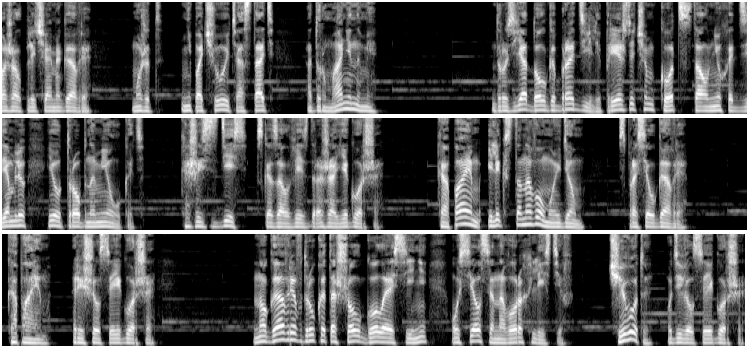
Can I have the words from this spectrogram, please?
пожал плечами Гаври. «Может, не почуять, а стать одурманенными?» Друзья долго бродили, прежде чем кот стал нюхать землю и утробно мяукать. «Кажись, здесь», — сказал весь дрожа Егорша. «Копаем или к становому идем?» — спросил Гавря. «Копаем», — решился Егорша. Но Гавря вдруг отошел голой осине, уселся на ворох листьев. «Чего ты?» — удивился Егорша.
